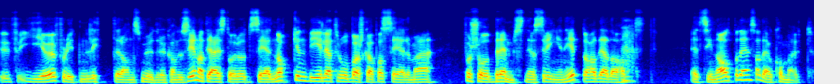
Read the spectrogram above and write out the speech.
jo flyten litt smoothere, kan du si, enn at jeg står og ser nok en bil jeg tror bare skal passere meg, for så å bremse ned og svinge inn hit. Og hadde jeg da hatt et signal på det, så hadde jeg jo kommet meg ut.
